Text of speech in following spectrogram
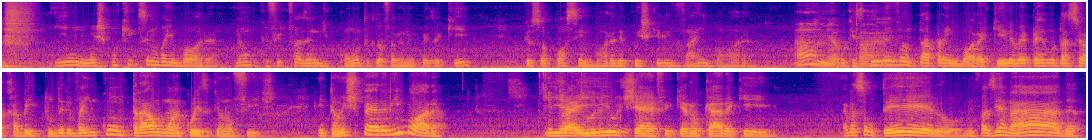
E aí, mas por que, que você não vai embora? Não, porque eu fico fazendo de conta que tô fazendo uma coisa aqui, eu só posso ir embora depois que ele vai embora. Ah, meu Porque pai. se ele levantar para ir embora aqui, ele vai perguntar se eu acabei tudo, ele vai encontrar alguma coisa que eu não fiz. Então espera ele ir embora. Que e tortura. aí o chefe, que era um cara que era solteiro, não fazia nada,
